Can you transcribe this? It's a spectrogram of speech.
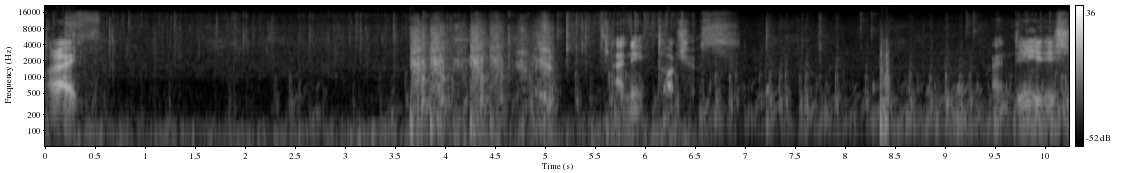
Alright. I need torches. And these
